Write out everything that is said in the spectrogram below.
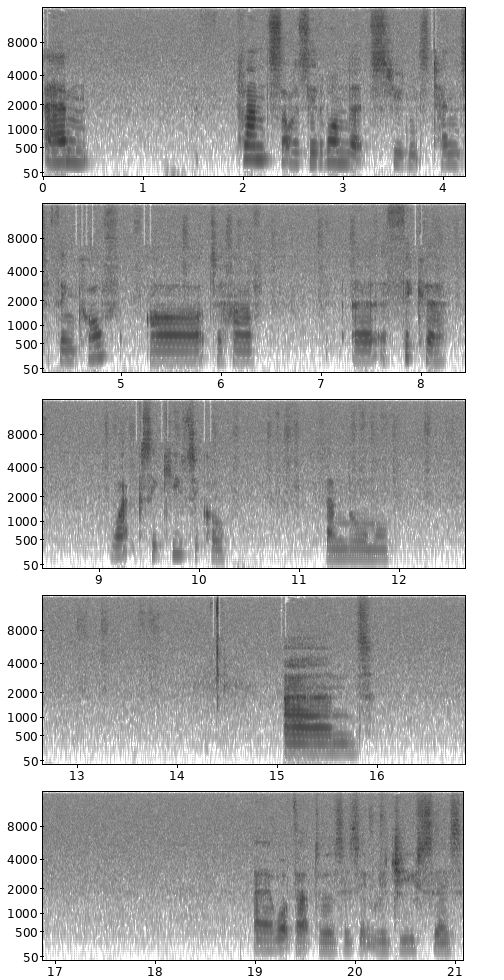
Um, plants, obviously the one that students tend to think of are to have a, a thicker waxy cuticle than normal. And uh, what that does is it reduces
